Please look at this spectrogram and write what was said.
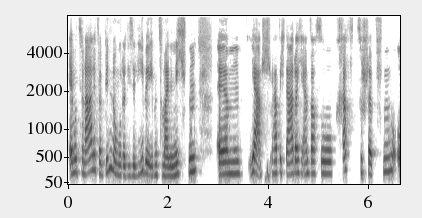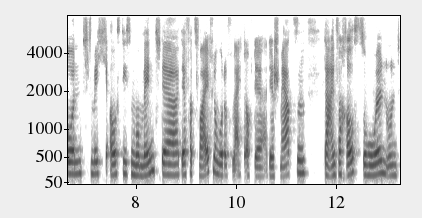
emotionale Verbindung oder diese Liebe eben zu meinen Nichten, ähm, ja, habe ich dadurch einfach so Kraft zu schöpfen und mich aus diesem Moment der, der Verzweiflung oder vielleicht auch der, der Schmerzen da einfach rauszuholen und,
